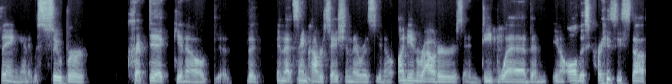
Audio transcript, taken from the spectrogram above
thing and it was super cryptic, you know, the in that same conversation there was, you know, onion routers and deep mm-hmm. web and you know all this crazy stuff.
